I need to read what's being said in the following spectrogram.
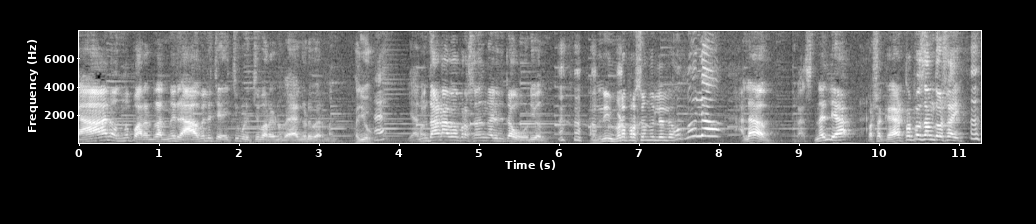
ഞാനൊന്ന് പറഞ്ഞിട്ട് അന്ന് രാവിലെ ചേച്ചി വിളിച്ച് പറയണു വേങ്ങട് വരണം. അയ്യോ. എന്താണ് അവ പ്രശ്നം കഴിഞ്ഞിട്ടാ ഓടി വന്നു. അതിന് ഇവിടെ പ്രശ്നമൊന്നുമില്ലല്ലോ. അല്ല പ്രശ്നമില്ല. പക്ഷെ കേട്ടപ്പോ സന്തോഷായി.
